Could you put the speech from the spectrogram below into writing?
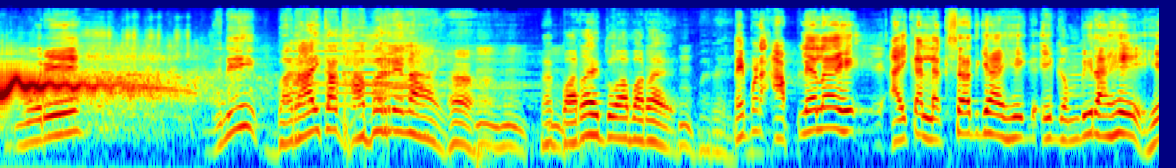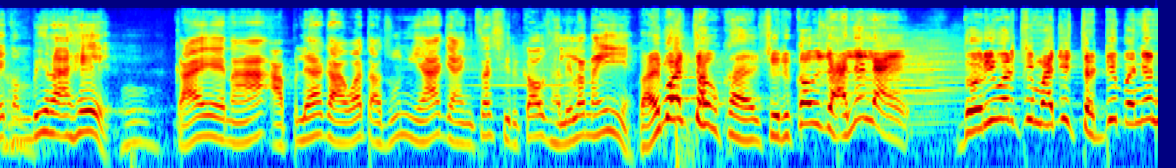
मोरे. आणि बरा आहे का घाबरलेला आहे? बरा आहे तो हा बरा आहे. नाही पण आपल्याला हे ऐका लक्षात घ्या हे हे गंभीर आहे हे गंभीर आहे. काय आहे ना आपल्या गावात अजून या गँगचा शिरकाव झालेला नाही. काय बोलताव काय? शिरकाव झालेला आहे. दोरीवरची माझी चड्डी बनियान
